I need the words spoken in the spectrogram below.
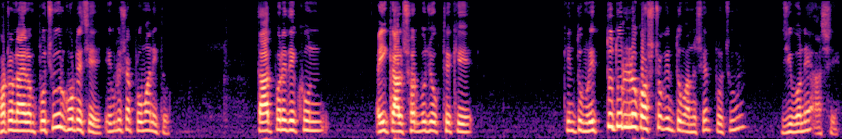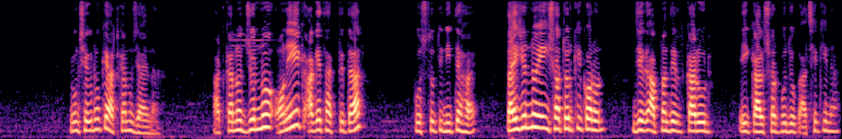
ঘটনা এরম প্রচুর ঘটেছে, এগুলো সব প্রমাণিত। তারপরে দেখুন এই কালসর্পযোগ থেকে কিন্তু মৃত্যুতুল্য কষ্ট কিন্তু মানুষের প্রচুর জীবনে আসে। এবং সেগুলোকে আটকানো যায় না। আটকানোর জন্য অনেক আগে থাকতে তার প্রস্তুতি নিতে হয়। তাই জন্য এই সতর্কীকরণ যে আপনাদের কারুর এই কালসর্পযোগ আছে কি না,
